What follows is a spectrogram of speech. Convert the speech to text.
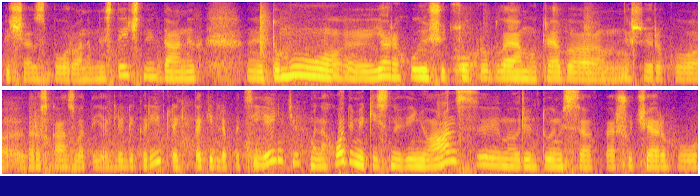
під час збору анамнестичних даних. Е, Тому е, я рахую, що цю проблему треба широко розказувати як для лікарів, так і для пацієнтів. Ми знаходимо якісь нові нюанси. Ми орієнтуємося в першу чергу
